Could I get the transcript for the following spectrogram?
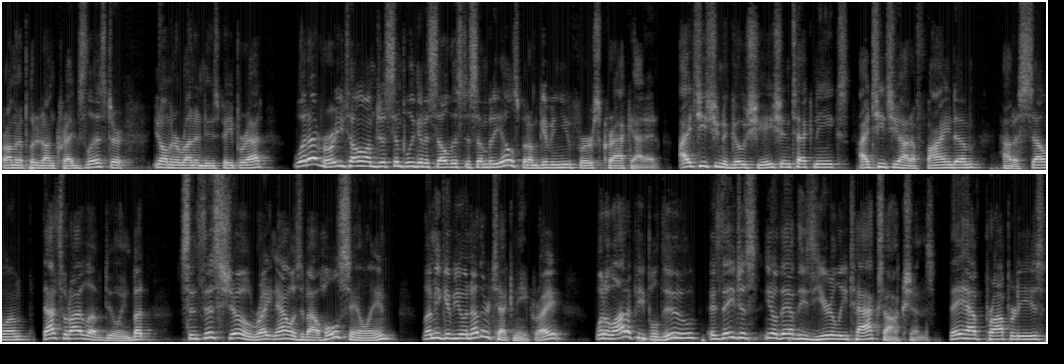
or I'm going to put it on Craigslist or, you know, I'm going to run a newspaper ad, whatever. Or you tell them I'm just simply going to sell this to somebody else, but I'm giving you first crack at it. I teach you negotiation techniques. I teach you how to find them how to sell them. That's what I love doing. But since this show right now is about wholesaling, let me give you another technique, right? What a lot of people do is they just, you know, they have these yearly tax auctions. They have properties,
